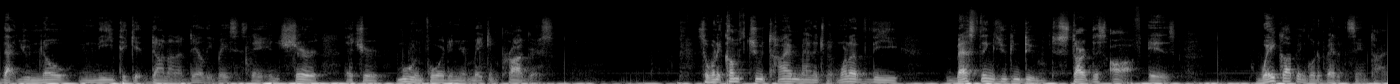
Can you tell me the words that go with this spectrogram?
that you know need to get done on a daily basis. They ensure that you're moving forward and you're making progress. So when it comes to time management, one of the best things you can do to start this off is wake up and go to bed at the same time.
